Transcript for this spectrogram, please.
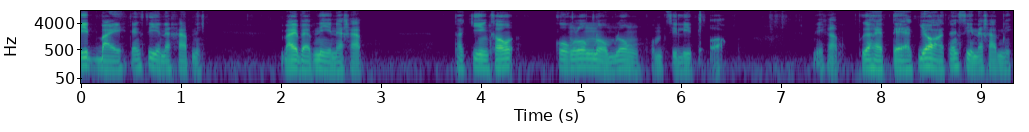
รีดใบจังสี่นะครับนี่ ใบแบบนี้นะครับถ้ากิ่งเขา โกงลงหนมลง ผมสิลิดออกนี่ครับเพื่อให้แตกยอดจังสีนะครับนี่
